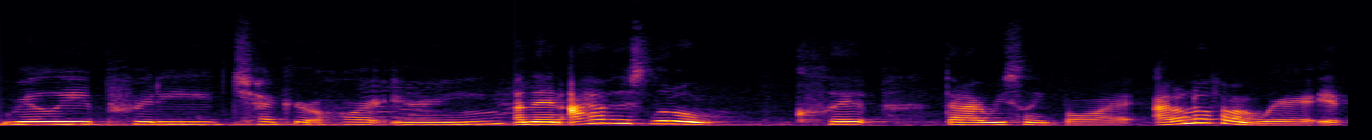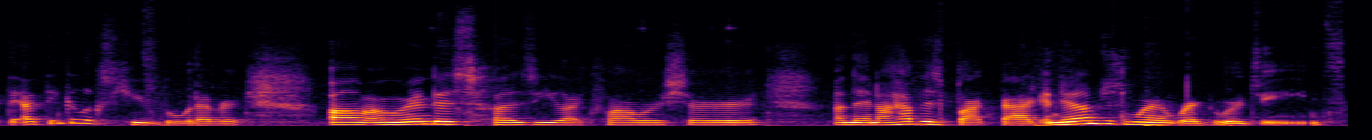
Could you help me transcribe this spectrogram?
really pretty checkered heart earring. And then I have this little clip that I recently bought. I don't know if I'm gonna wear it. I think it looks cute, but whatever. Um, I'm wearing this fuzzy like flower shirt. And then I have this black bag. And then I'm just wearing regular jeans.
